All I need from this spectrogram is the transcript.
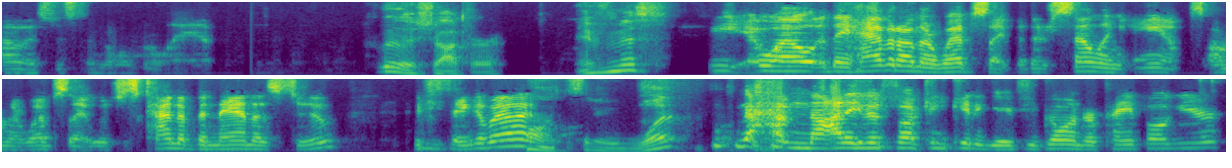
Oh, it's just a normal amp. The shocker? Infamous? Yeah, well, they have it on their website, but they're selling amps on their website, which is kind of bananas too. If you think about it, Oh, say what? I'm not even fucking kidding you. If you go under paintball gear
